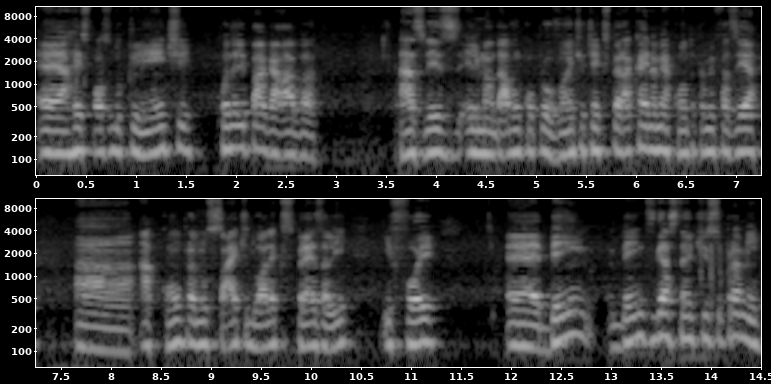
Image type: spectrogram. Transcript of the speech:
é, a resposta do cliente, quando ele pagava, às vezes ele mandava um comprovante, eu tinha que esperar cair na minha conta para me fazer a, a, a, compra no site do AliExpress ali, e foi é, bem, bem desgastante isso para mim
